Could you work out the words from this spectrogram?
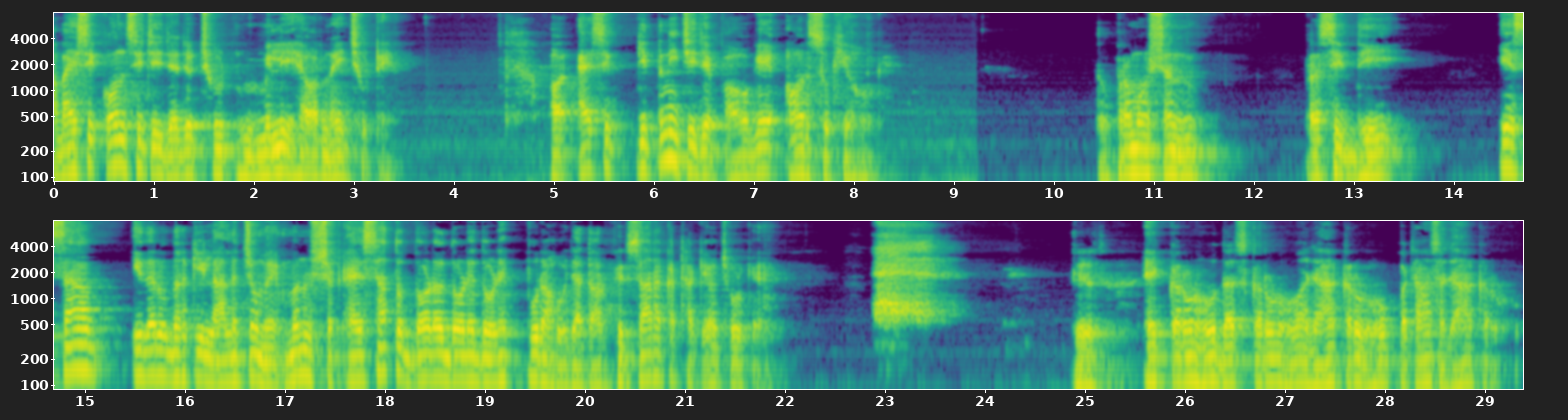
अब ऐसी कौन सी चीज़ है जो छूट, मिली है और नहीं छूटे? और ऐसी कितनी चीज़ें पाओगे और सुखी होगे? तो प्रमोशन, प्रसिद्धि, ये सब इधर उधर की लालचों में मनुष्य ऐसा तो दौड़े दौड़े दौड़े पूरा हो जाता और फिर सारा कट्ठा के छोड़ के फिर एक करोड़ हो, दस करोड़ हो, हज़ार करोड़ हो, पचास हज़ार करोड़ हो।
